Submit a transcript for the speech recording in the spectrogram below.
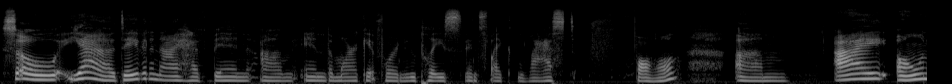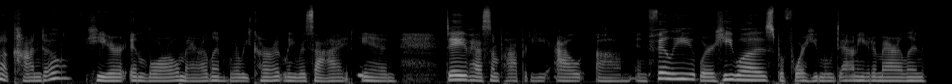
So, yeah, David and I have been um, in the market for a new place since like last fall. Um, I own a condo here in Laurel, Maryland, where we currently reside. And Dave has some property out um, in Philly where he was before he moved down here to Maryland.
